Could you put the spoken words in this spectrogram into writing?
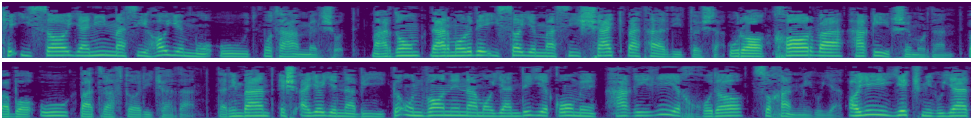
که عیسی یعنی مسیحای موعود متحمل شد. مردم در مورد عیسی مسیح شک و تردید داشتند. او را خار و حقیر شمردند و با او بدرفتاری کردند. در این بند اشعیای نبی به عنوان نماینده قوم حقیقی خدا سخن می‌گوید. آیه یک می‌گوید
